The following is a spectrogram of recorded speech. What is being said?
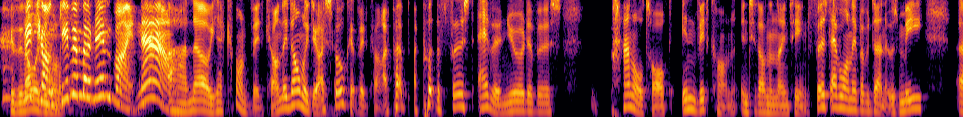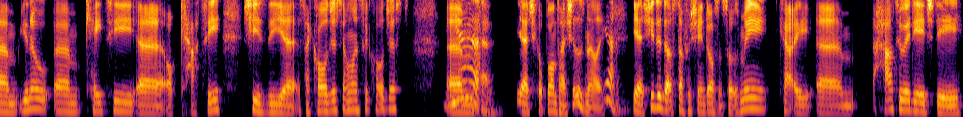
Because they normally do VidCon, one- give him an invite now. Ah, no, yeah, come on, VidCon. They normally do. I spoke at VidCon. I put I put the first ever neurodiverse panel talk in VidCon in 2019. First ever one I've ever done. It was me, um, you know, um, Katie uh, or Kati. She's the uh, psychologist, online psychologist. Um, yeah, yeah, she got blonde hair. She lives in LA. yeah. Yeah, she did that stuff with Shane Dawson. So it was me, Kati, um, How to ADHD,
